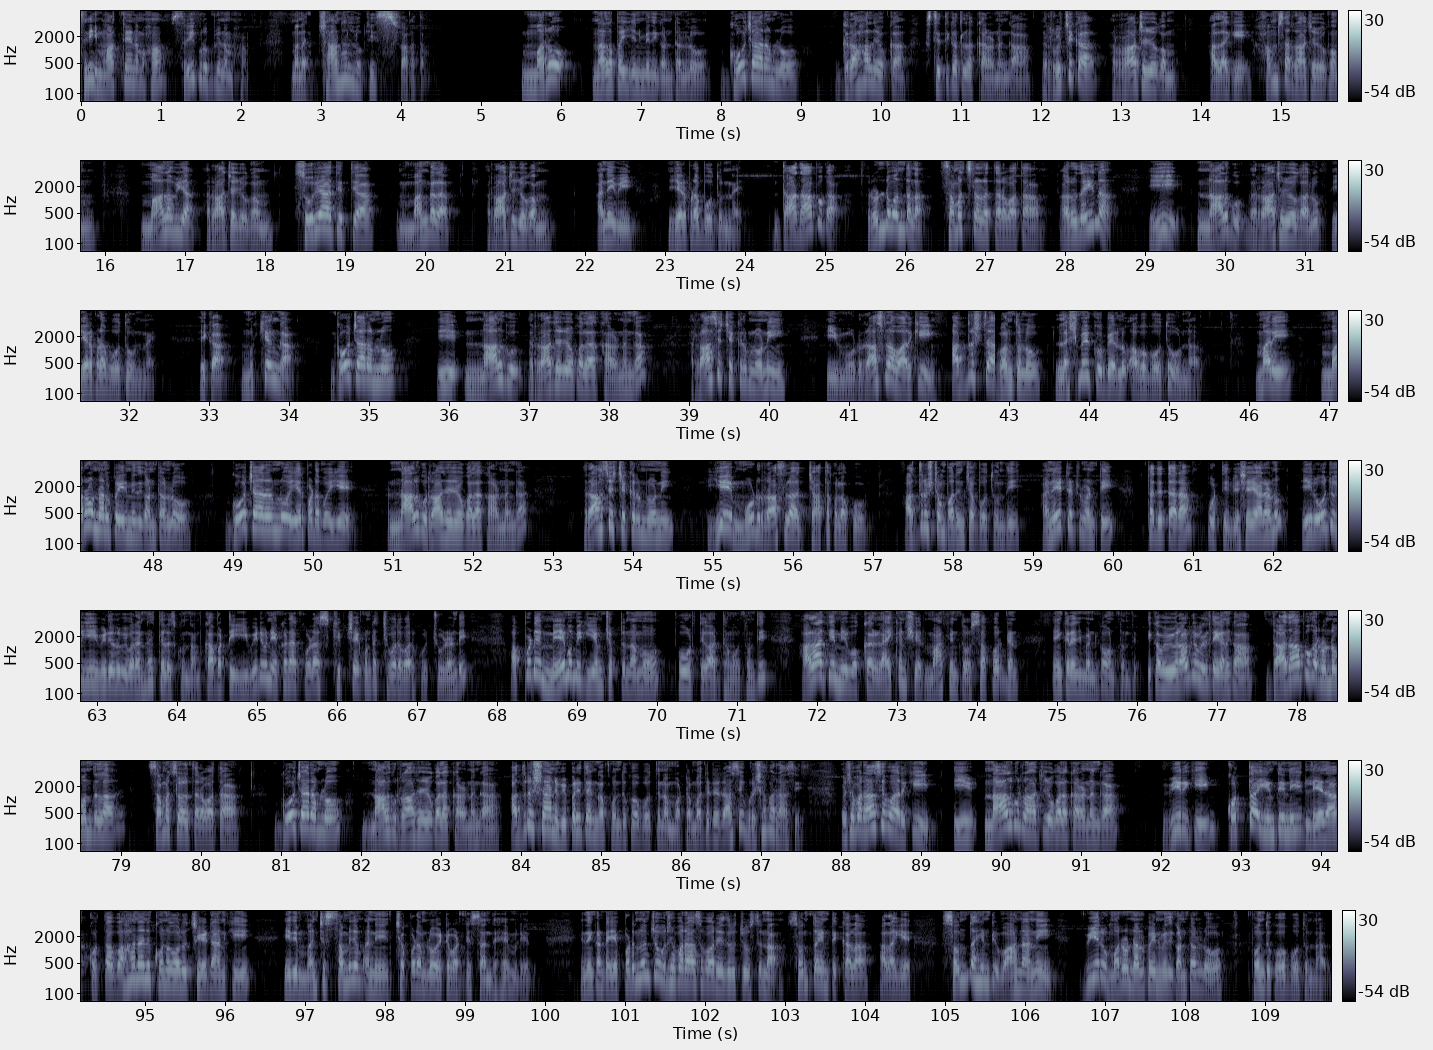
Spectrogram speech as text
శ్రీ మాత్రే నమ శ్రీ గురుభ్యు నమ. మన ఛానల్లోకి స్వాగతం. మరో నలభై ఎనిమిది గంటల్లో గోచారంలో గ్రహాల యొక్క స్థితిగతుల కారణంగా రుచిక రాజయోగం అలాగే హంస రాజయోగం మాలవ్య రాజయోగం సూర్యాదిత్య మంగళ రాజయోగం అనేవి ఏర్పడబోతున్నాయి. దాదాపుగా రెండు వందల సంవత్సరాల తర్వాత అరుదైన ఈ నాలుగు రాజయోగాలు ఏర్పడబోతూ ఉన్నాయి. ఇక ముఖ్యంగా గోచారంలో ఈ నాలుగు రాజయోగాల కారణంగా రాశి చక్రంలోని ఈ మూడు రాసుల వారికి అదృష్టవంతులు లక్ష్మీ కుబేర్లు అవ్వబోతూ ఉన్నారు. మరి మరో నలభై ఎనిమిది గంటల్లో గోచారంలో ఏర్పడబోయే నాలుగు రాజయోగాల కారణంగా రాశి చక్రంలోని ఏ మూడు రాసుల జాతకులకు అదృష్టం భరించబోతుంది అనేటటువంటి తదితర పూర్తి విషయాలను ఈరోజు ఈ వీడియోలో వివరంగా తెలుసుకుందాం. కాబట్టి ఈ వీడియోని ఎక్కడా కూడా స్కిప్ చేయకుండా చివరి వరకు చూడండి. అప్పుడే మేము మీకు ఏం చెప్తున్నామో పూర్తిగా అర్థమవుతుంది. అలాగే మీ ఒక్క లైక్ అండ్ షేర్ మాకెంతో సపోర్ట్ అండ్ ఎంకరేజ్మెంట్గా ఉంటుంది. ఇక వివరాలకు వెళ్తే కనుక దాదాపుగా రెండు వందల సంవత్సరాల తర్వాత గోచారంలో నాలుగు రాజయోగాల కారణంగా అదృశ్యాన్ని విపరీతంగా పొందుకోబోతున్న మొట్టమొదటి రాశి వృషభ రాశి. వృషభ రాశి వారికి ఈ నాలుగు రాజయోగాల కారణంగా వీరికి కొత్త ఇంటిని లేదా కొత్త వాహనాన్ని కొనుగోలు చేయడానికి ఇది మంచి సమయం అని చెప్పడంలో ఎటువంటి సందేహం లేదు. ఎందుకంటే ఎప్పటి నుంచో వృషభ రాశి వారు ఎదురు చూస్తున్న సొంత ఇంటి కళ అలాగే సొంత ఇంటి వాహనాన్ని వీరు మరో నలభై ఎనిమిది గంటల్లో పొందుకోబోతున్నారు.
